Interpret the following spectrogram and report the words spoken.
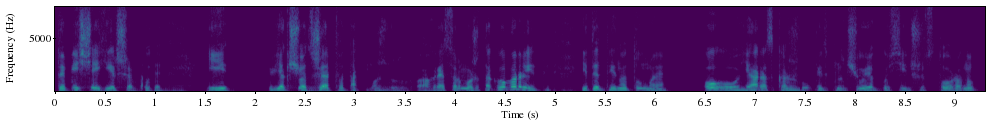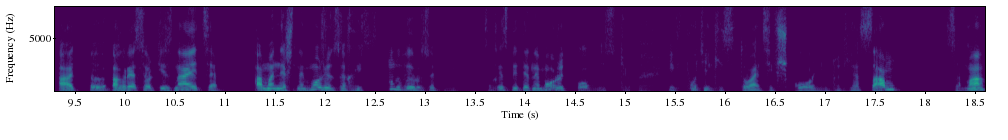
тобі ще гірше буде. І якщо жертва так може, агресор може так говорити, і дитина думає, ого, я розкажу, підключу якусь іншу сторону, а е, агресор дізнається, а мене ж не можуть захистити. Ну, ви розумієте, захистити не можуть повністю. І в будь-якій ситуації в школі. Тут я сам, сама,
